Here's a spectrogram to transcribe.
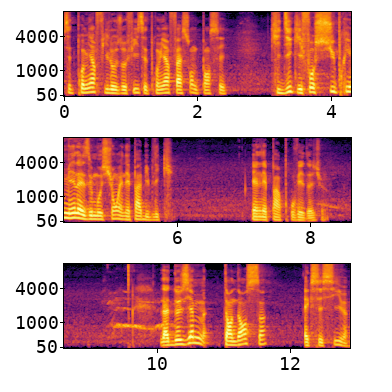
cette première philosophie, cette première façon de penser, qui dit qu'il faut supprimer les émotions, elle n'est pas biblique. Elle n'est pas approuvée de Dieu. La deuxième tendance excessive,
